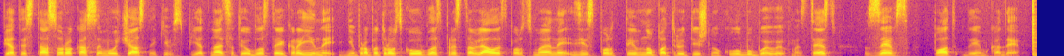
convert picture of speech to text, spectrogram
547 учасників з 15 областей країни Дніпропетровську область представляли спортсмени зі спортивно-патріотичного клубу бойових мистецтв ЗЕВС ПАД ДМКД.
